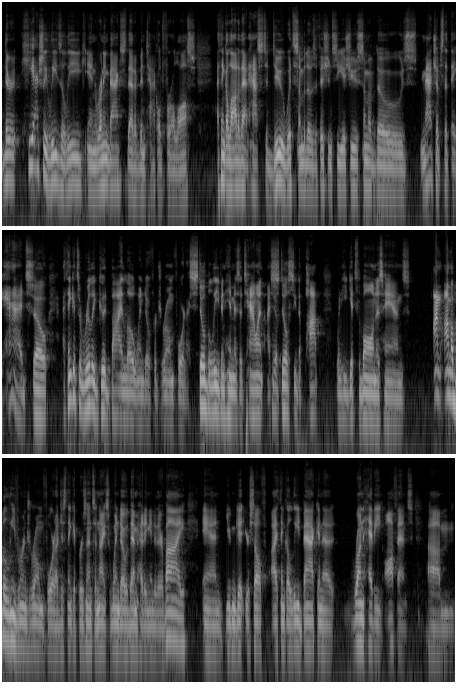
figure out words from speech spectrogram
there, he actually leads the league in running backs that have been tackled for a loss. I think a lot of that has to do with some of those efficiency issues, some of those matchups that they had. So I think it's a really good buy low window for Jerome Ford. I still believe in him as a talent. I yep. still see the pop when he gets the ball in his hands. I'm, I'm a believer in Jerome Ford. I just think it presents a nice window, them heading into their buy, and you can get yourself, I think, a lead back in a run heavy offense. Um,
